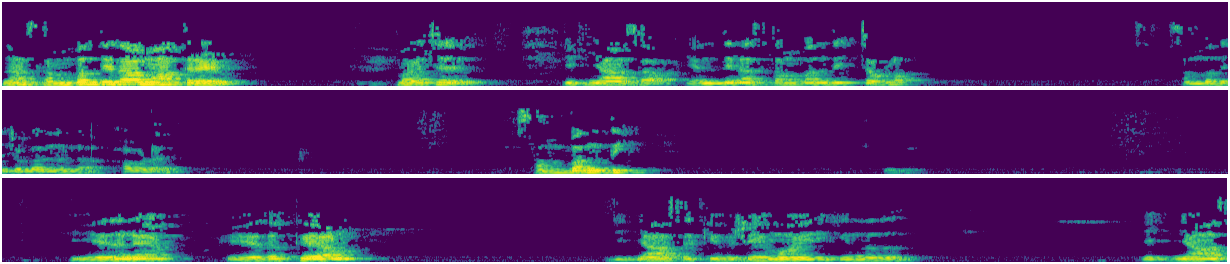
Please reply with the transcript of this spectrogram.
എന്നാ സംബന്ധിത മാത്രേ മറിച്ച് ജിജ്ഞാസ എന്തിനെ സംബന്ധിച്ചുള്ള സംബന്ധിച്ചുള്ള എന്നല്ല അവിടെ സംബന്ധി ഏതിനെ ഏതൊക്കെയാണ് ജിജ്ഞാസയ്ക്ക് വിഷയമായിരിക്കുന്നത് ജിജ്ഞാസ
